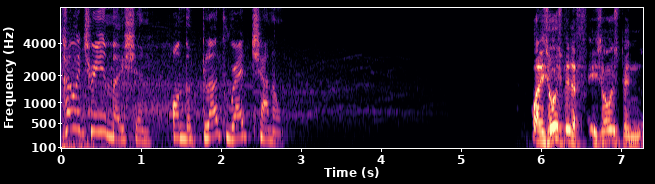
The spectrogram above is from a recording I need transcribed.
Poetry in motion on the Blood Red Channel. Well, he's always been a, he's always been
